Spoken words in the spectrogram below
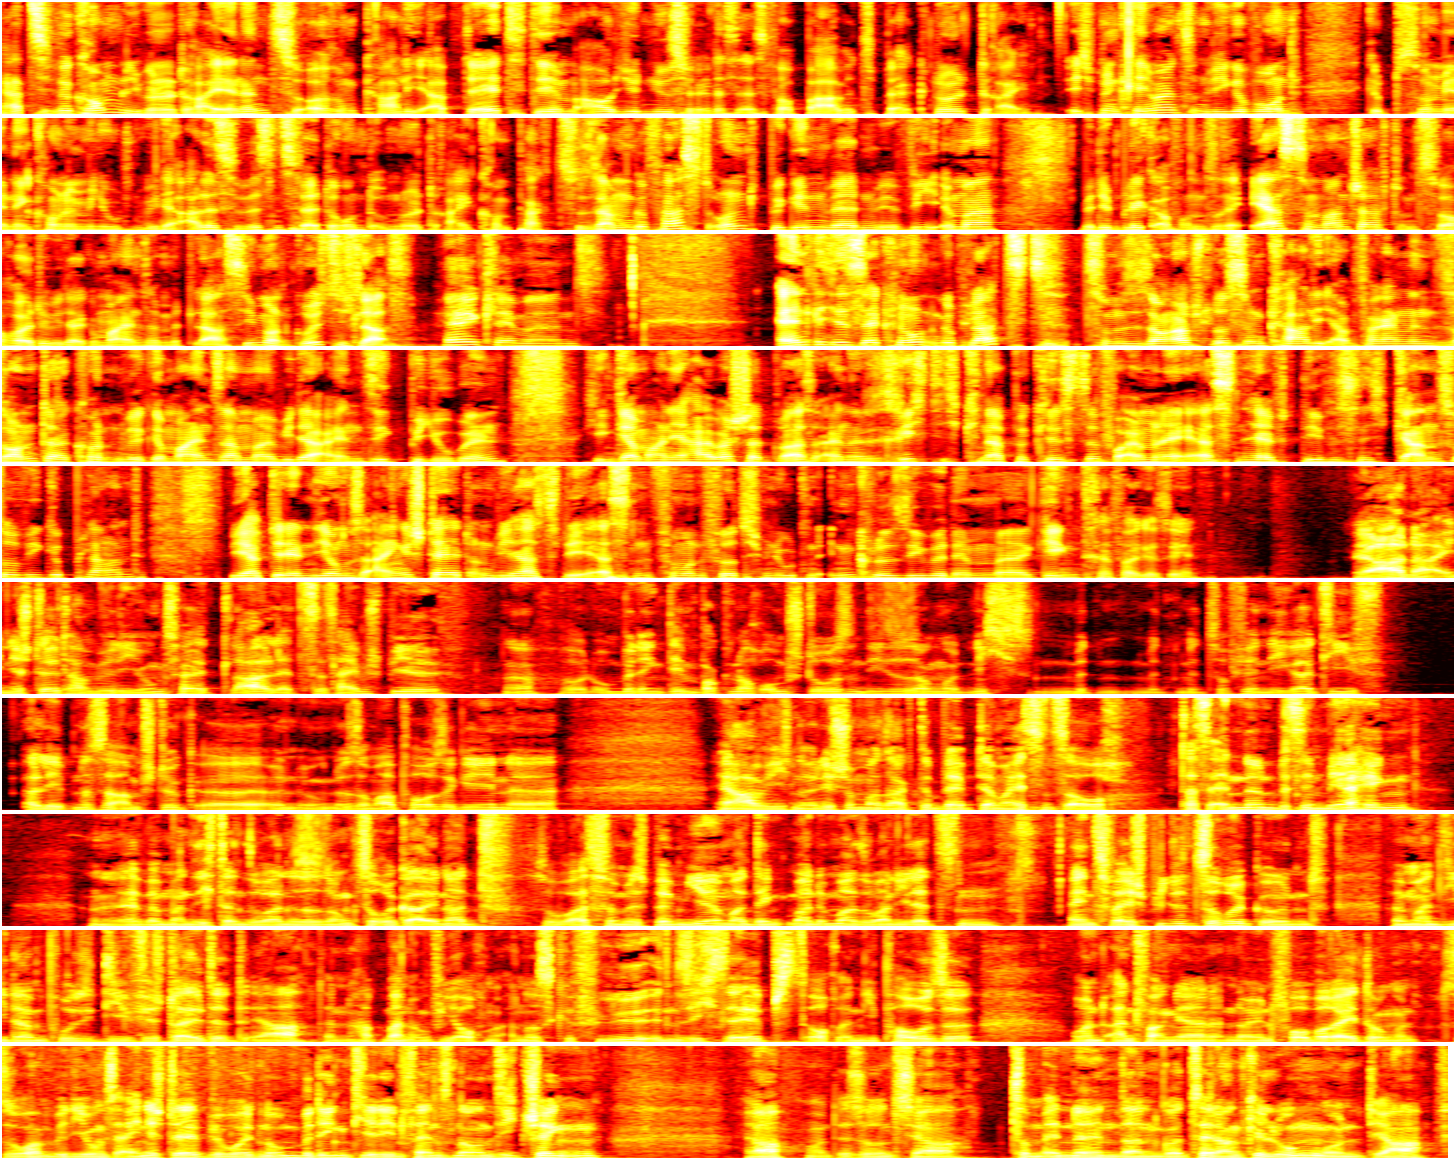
Herzlich willkommen, liebe 03innen, zu eurem Kali-Update, dem Audio-Newsletter des SV Babelsberg 03. Ich bin Clemens und wie gewohnt gibt es von mir in den kommenden Minuten wieder alles Wissenswerte rund um 03 kompakt zusammengefasst und beginnen werden wir wie immer mit dem Blick auf unsere erste Mannschaft und zwar heute wieder gemeinsam mit Lars Simon. Grüß dich, Lars. Hey, Clemens. Endlich ist der Knoten geplatzt. Zum Saisonabschluss im Kali am vergangenen Sonntag konnten wir gemeinsam mal wieder einen Sieg bejubeln. Gegen Germania Halberstadt war es eine richtig knappe Kiste. Vor allem in der ersten Hälfte lief es nicht ganz so wie geplant. Wie habt ihr denn die Jungs eingestellt und wie hast du die ersten 45 Minuten inklusive dem äh, Gegentreffer gesehen? Ja, na, eingestellt haben wir die Jungs halt, klar, letztes Heimspiel ne, und unbedingt den Bock noch umstoßen die Saison und nicht mit, mit, mit so viel Negativerlebnisse am Stück äh, in irgendeine Sommerpause gehen. Äh, ja, wie ich neulich schon mal sagte, bleibt ja meistens auch das Ende ein bisschen mehr hängen. Ne, wenn man sich dann so an eine Saison zurückerinnert, so war es mich bei mir immer, denkt man immer so an die letzten ein, zwei Spiele zurück und wenn man die dann positiv gestaltet, ja, dann hat man irgendwie auch ein anderes Gefühl in sich selbst, auch in die Pause und Anfang der neuen Vorbereitung und so haben wir die Jungs eingestellt. Wir wollten unbedingt hier den Fans noch einen Sieg schenken. Ja, und ist uns ja zum Ende hin dann Gott sei Dank gelungen und ja,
